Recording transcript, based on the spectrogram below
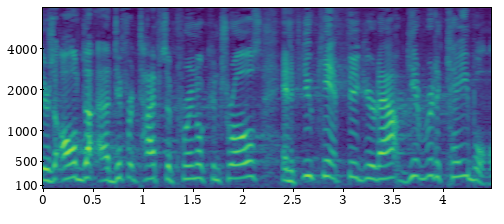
There's all uh, different types of parental controls. And if you can't figure it out, get rid of cable.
